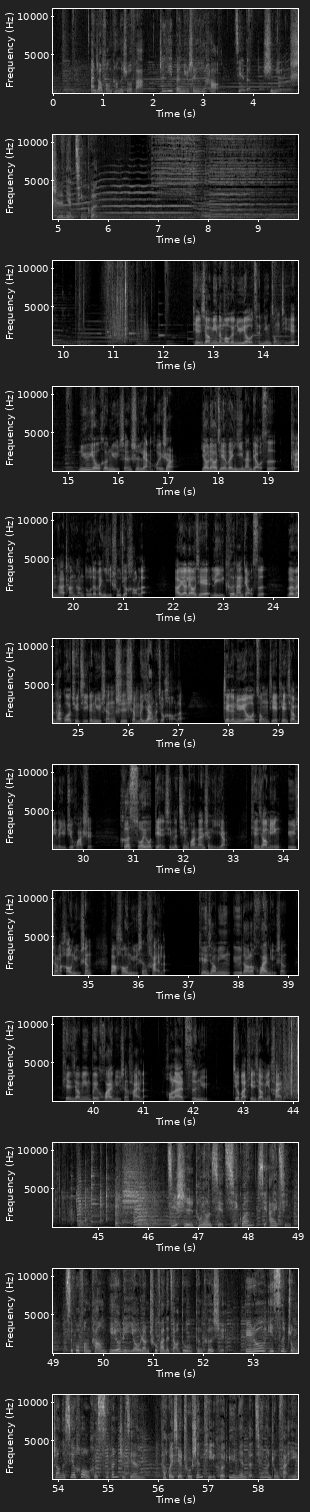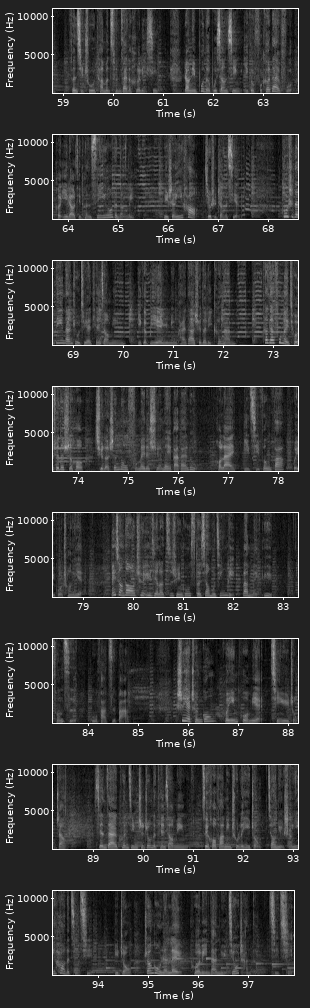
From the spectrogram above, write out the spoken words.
按照冯唐的说法，这一本《女神一号》解的是你十年的清困。田晓明的某个女友曾经总结：女友和女神是两回事儿。要了解文艺男屌丝，看他常常读的文艺书就好了；而要了解理科男屌丝，问问他过去几个女神是什么样的就好了。这个女友总结田晓明的一句话是。和所有典型的清华男生一样，田晓明遇上了好女生，把好女生害了；田晓明遇到了坏女生，田晓明被坏女生害了。后来此女就把田晓明害了。即使同样写器官、写爱情，似乎冯唐也有理由让出发的角度更科学。比如一次肿胀的邂逅和私奔之间，他会写出身体和欲念的千万种反应。分析出他们存在的合理性，让你不得不相信一个妇科大夫和医疗集团 CEO 的能力。女神一号就是这么写的。故事的第一男主角田晓明，一个毕业于名牌大学的理科男，他在赴美求学的时候娶了生动妩媚的学妹白白露，后来意气风发回国创业，没想到却遇见了咨询公司的项目经理万美玉，从此无法自拔。事业成功，婚姻破灭，情欲肿胀。现在困境之中的田晓明，最后发明出了一种叫“女神一号”的机器，一种专供人类脱离男女纠缠的机器。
